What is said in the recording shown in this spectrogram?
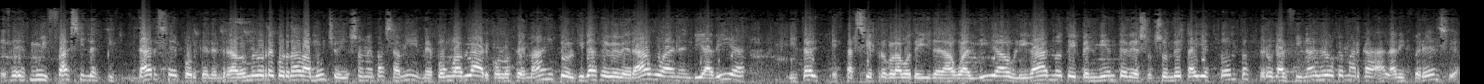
es muy fácil despistarse, porque el entrenador me lo recordaba mucho y eso me pasa a mí. Me pongo a hablar con los demás y te olvidas de beber agua en el día a día y tal. Estar siempre con la botellita de agua al día, obligándote y pendiente de eso. Son detalles tontos, pero que al final es lo que marca la diferencia.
